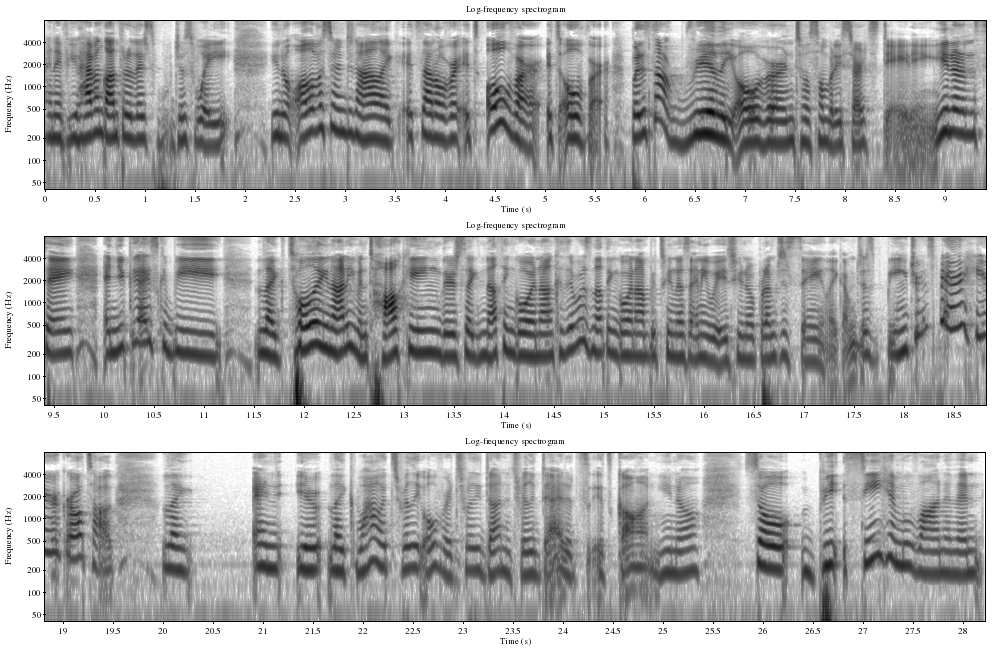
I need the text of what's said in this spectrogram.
and if you haven't gone through this, just wait. You know, all of us are in denial, like, it's not over. It's over. It's over. But it's not really over until somebody starts dating. You know what I'm saying? And you guys could be like totally not even talking. There's like nothing going on because there was nothing going on between us, anyways, you know. But I'm just saying, like, I'm just being transparent here, girl talk. Like, and you're like wow it's really over it's really done it's really dead it's it's gone you know so be, seeing him move on and then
